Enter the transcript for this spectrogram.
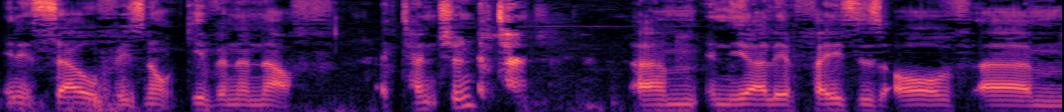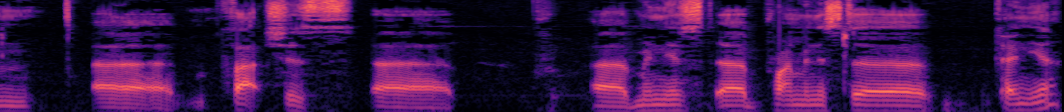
in itself is not given enough attention um, in the earlier phases of um, uh, Thatcher's uh, uh minister, uh, prime minister tenure,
